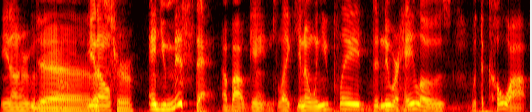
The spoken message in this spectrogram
You know, everybody was like, Yeah, "Oh," you that's know, true. And you miss that about games. Like you know, when you played the newer Halos with the co-op,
